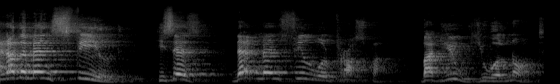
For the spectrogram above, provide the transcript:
another man's field, he says, that man's field will prosper, but you, you will not.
